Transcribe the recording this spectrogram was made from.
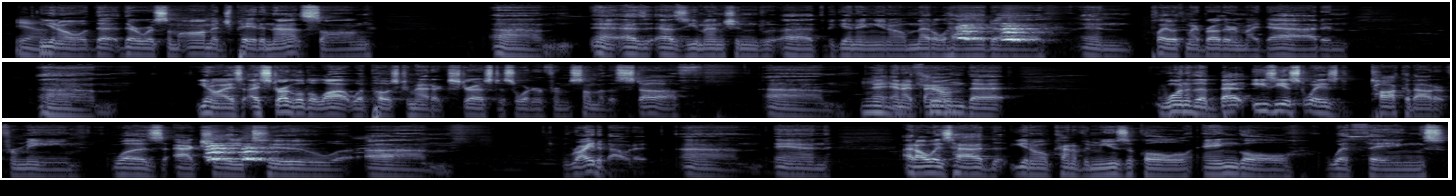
yeah, you know, the, there was some homage paid in that song. Um, as as you mentioned uh, at the beginning, you know, metalhead uh, and play with my brother and my dad, and um, you know, I, I struggled a lot with post traumatic stress disorder from some of the stuff, um, mm, and I found that one of the be- easiest ways to talk about it for me was actually to um, write about it, um, and I'd always had, you know, kind of a musical angle with things.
